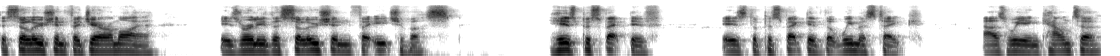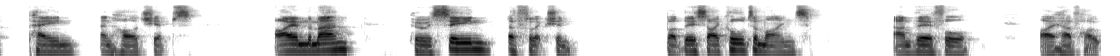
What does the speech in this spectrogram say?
The solution for Jeremiah is really the solution for each of us his perspective is the perspective that we must take as we encounter pain and hardships. I am the man who has seen affliction, but this I call to mind, and therefore I have hope.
